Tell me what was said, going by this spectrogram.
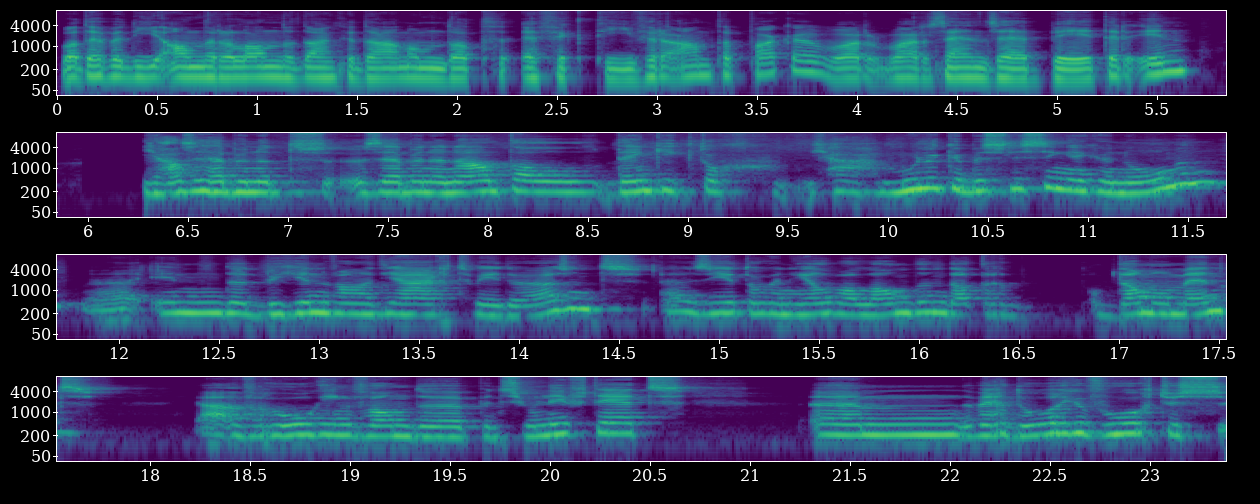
Wat hebben die andere landen dan gedaan om dat effectiever aan te pakken? Waar, waar zijn zij beter in? Ja, ze hebben, het, ze hebben een aantal, denk ik, toch ja, moeilijke beslissingen genomen. In het begin van het jaar 2000 zie je toch in heel wat landen dat er op dat moment ja, een verhoging van de pensioenleeftijd um, werd doorgevoerd. Dus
